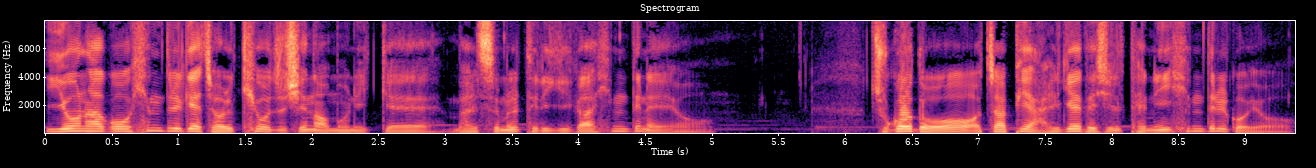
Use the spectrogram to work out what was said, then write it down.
이혼하고 힘들게 절 키워주신 어머니께 말씀을 드리기가 힘드네요. 죽어도 어차피 알게 되실 테니 힘들고요.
